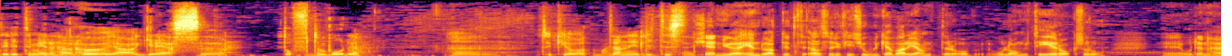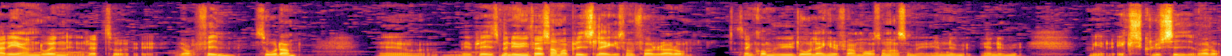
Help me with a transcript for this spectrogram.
Det är lite mer den här höja gräsdoften mm. på det. Uh, tycker jag att den är lite... Jag känner ju ändå att det, alltså det finns olika varianter av oolongteer också då. Eh, och den här är ändå en rätt så ja, fin sådan. Eh, med pris, men det är ungefär samma prisläge som förra då. Sen kommer vi då längre fram ha sådana som är ännu, ännu mer exklusiva då.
